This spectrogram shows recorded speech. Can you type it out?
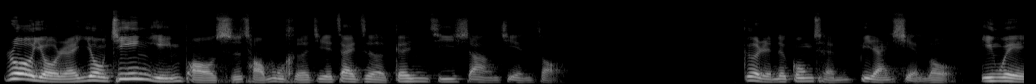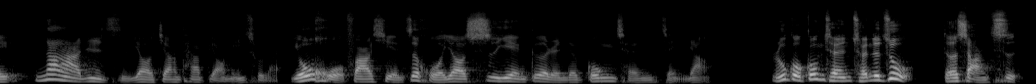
若有人用金银宝石草木禾秸在这根基上建造。个人的工程必然显露，因为那日子要将它表明出来。有火发现，这火要试验个人的工程怎样。如果工程存得住，得赏赐。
